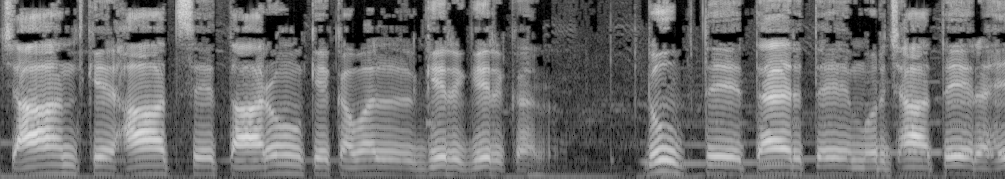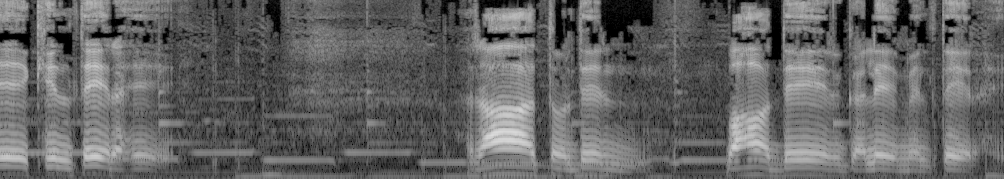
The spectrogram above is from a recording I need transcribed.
چاند کے ہاتھ سے تاروں کے کمل گر گر کر۔ ڈوبتے، تیرتے، مرجھاتے رہے، کھلتے رہے۔ رات اور دن بہت دیر گلے ملتے رہے۔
